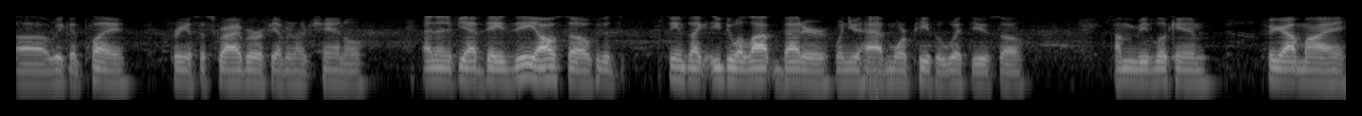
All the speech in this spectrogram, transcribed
uh, we could play. Bring a subscriber if you have another channel. And then if you have DayZ also, because it seems like you do a lot better when you have more people with you. So I'm gonna be looking, figure out my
